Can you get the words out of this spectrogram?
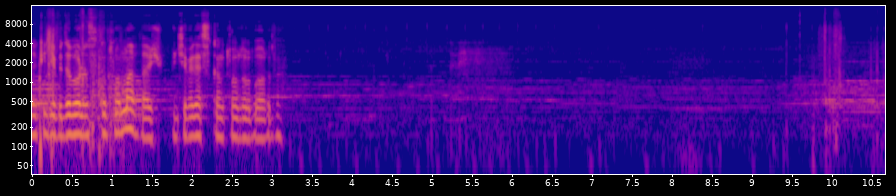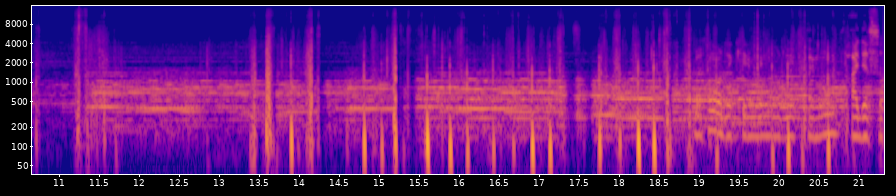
Oradaki cephede bu arada sıkıntı olmaz da şu cephede sıkıntı olur bu arada. Bakın orada kelimenin orayı koymanın faydası.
